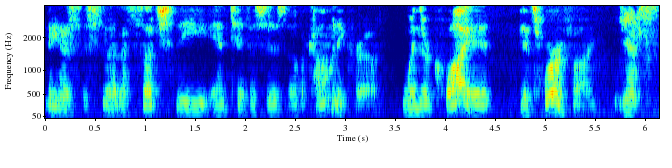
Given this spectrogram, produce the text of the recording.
You know, that's such the antithesis of a comedy crowd. When they're quiet, it's horrifying. Yes.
